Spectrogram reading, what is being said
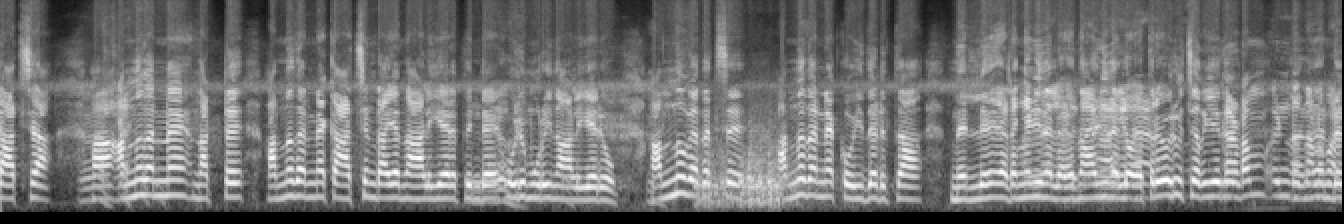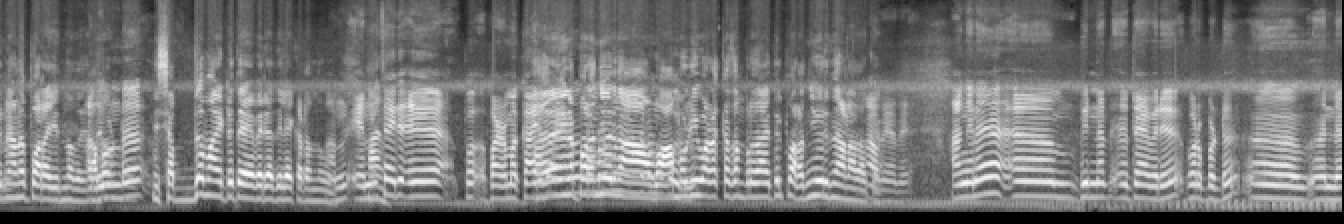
കാച്ച അന്ന് തന്നെ നട്ട് അന്ന് തന്നെ കാച്ചുണ്ടായ നാളികേരത്തിന്റെ ഒരു മുറി നാളികേരവും. അന്ന് വിതച്ച് അന്ന് തന്നെ കൊയ്തെടുത്ത നെല്ല് എടങ്ങഴി നെല്ലോ നാഴി നെല്ലോ എത്രയോ ഒരു ചെറിയൊരു കടം ഉണ്ട് എന്നാണ് പറയുന്നത്. അതുകൊണ്ട് നിശബ്ദമായിട്ട് തേവര അതിലെ കടന്നു എന്ന് അങ്ങനെ പറഞ്ഞു വരുന്ന വാമൊഴി വഴക്ക സമ്പ്രദായത്തിൽ പറഞ്ഞു വരുന്നതാണ് അതൊക്കെ. അതെ അതെ. അങ്ങനെ പിന്നെ തേവര് പുറപ്പെട്ട് ആം, പിന്നെ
